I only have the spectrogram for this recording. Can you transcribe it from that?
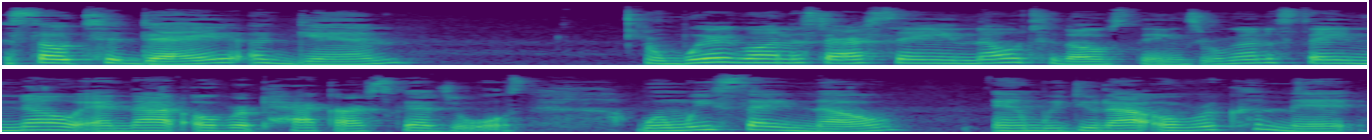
So today, again, we're going to start saying no to those things. We're going to say no and not overpack our schedules. When we say no and we do not overcommit,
